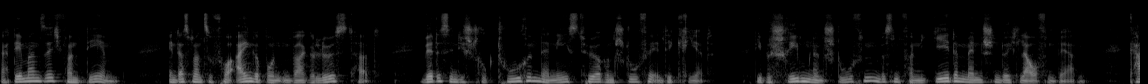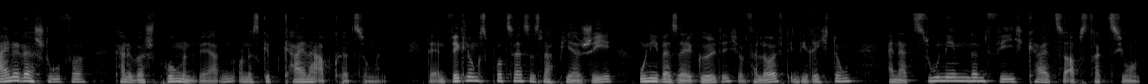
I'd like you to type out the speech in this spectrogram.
Nachdem man sich von dem, in das man zuvor eingebunden war, gelöst hat, wird es in die Strukturen der nächsthöheren Stufe integriert. Die beschriebenen Stufen müssen von jedem Menschen durchlaufen werden keine der Stufe kann übersprungen werden und es gibt keine Abkürzungen. Der Entwicklungsprozess ist nach Piaget universell gültig und verläuft in die Richtung einer zunehmenden Fähigkeit zur Abstraktion.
